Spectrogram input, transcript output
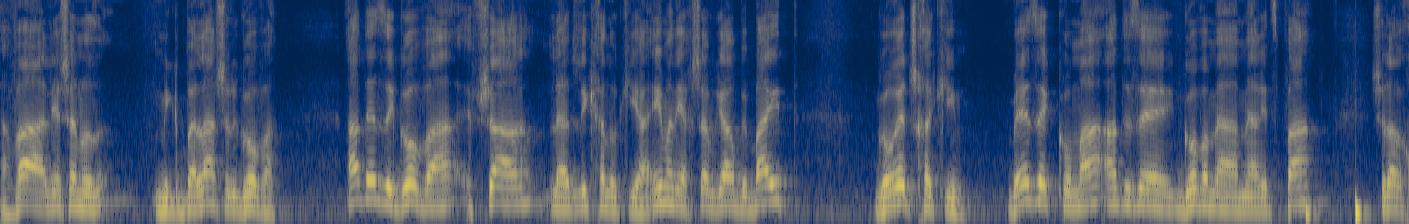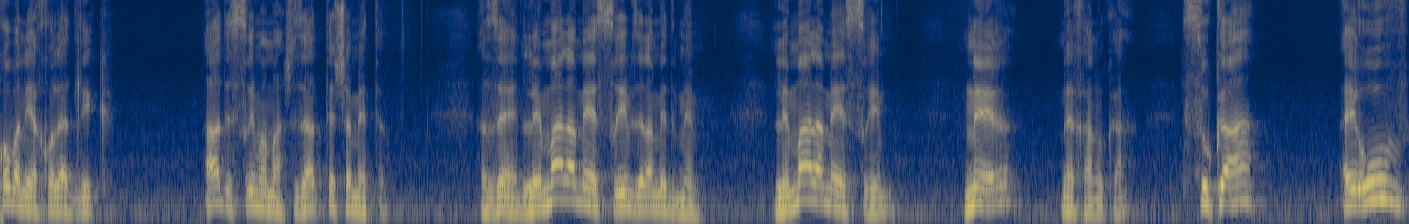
אבל יש לנו מגבלה של גובה. עד איזה גובה אפשר להדליק חנוכיה? אם אני עכשיו גר בבית גורד שחקים, באיזה קומה, עד איזה גובה מה, מהרצפה של הרחוב אני יכול להדליק? עד 20 ממש, זה עד 9 מטר. אז זה למעלה מ-20 זה ל"מ. למעלה מ-20, נר, נר חנוכה, סוכה, עירוב,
